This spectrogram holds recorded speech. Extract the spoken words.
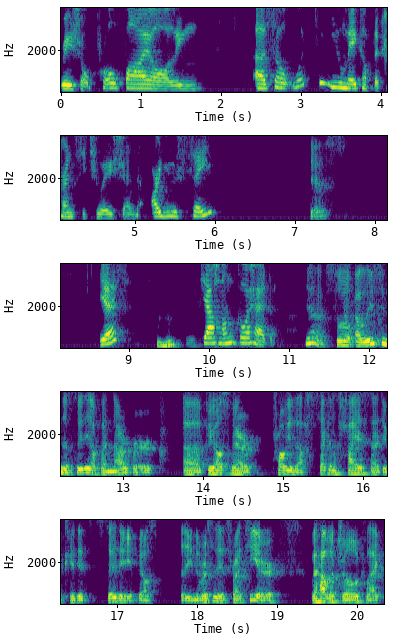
racial profiling. Uh, so, what do you make of the current situation? Are you safe? Yes. Yes? Jiaheng, go ahead. Yeah, so at least in the city of Ann Arbor, uh, because we are probably the second highest educated city, because the university is right here, we have a joke like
